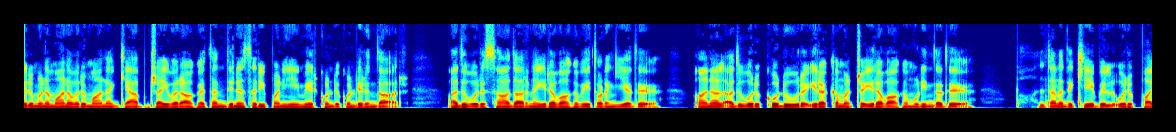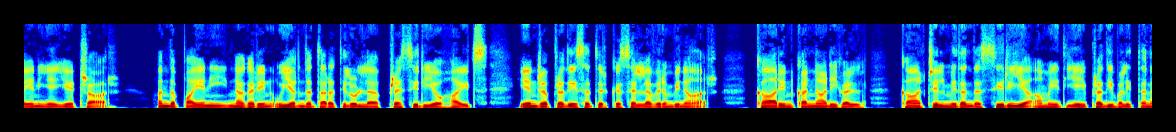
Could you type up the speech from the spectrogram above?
திருமணமானவருமான கேப் டிரைவராக தன் தினசரி பணியை மேற்கொண்டு கொண்டிருந்தார். அது ஒரு சாதாரண இரவாகவே தொடங்கியது. ஆனால் அது ஒரு கொடூர இரக்கமற்ற இரவாக முடிந்தது. பால் தனது கேபிள் ஒரு பயணியை ஏற்றார். அந்த பயணி நகரின் உயர்ந்த தரத்திலுள்ள பிரசிடியோ ஹைட்ஸ் என்ற பிரதேசத்திற்கு செல்ல விரும்பினார். காரின் கண்ணாடிகள் காற்றில் மிதந்த சிறிய அமைதியை பிரதிபலித்தன.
